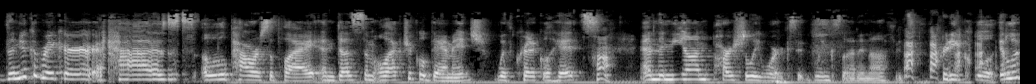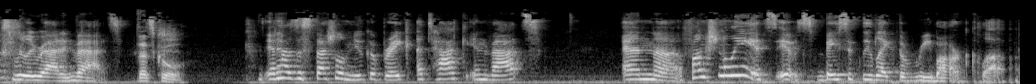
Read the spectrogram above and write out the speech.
The Nuka Breaker has a little power supply and does some electrical damage with critical hits. Huh. And the neon partially works. It blinks on and off. It's pretty cool. It looks really rad in VATS. That's cool. It has a special Nuka Break attack in VATS. And uh, functionally, it's it's basically like the Rebar Club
